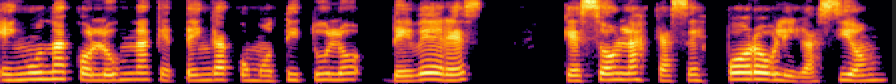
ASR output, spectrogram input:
en una columna que tenga como título deberes, que son las que haces por obligación,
